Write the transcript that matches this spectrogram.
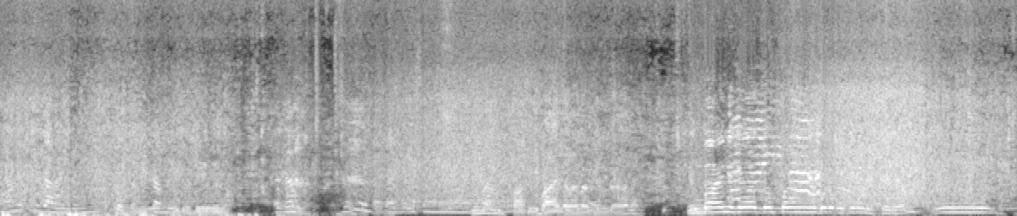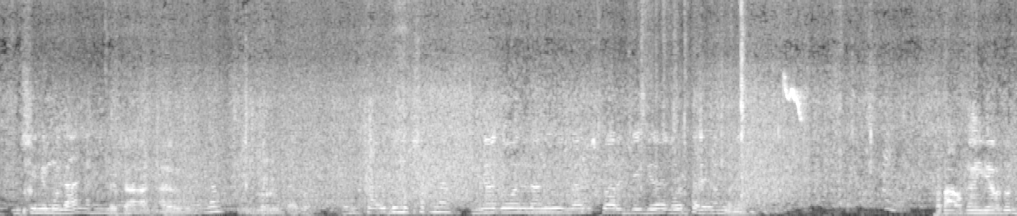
Dami tindahan doon. Tabi-tabi. Hmm, pati bahay ka na lang tindahan eh. Yung bahay na gaya doon palang bulok ko ginamit yun. Yung, yung sinimulan na hindi. Tata, ano? Ano? Tama. Ang tao bumagsak na. Ginagawa na lang yung Landis Parang J. Ginagawa na talaga ng manok. Katakot nga yung yero dun.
